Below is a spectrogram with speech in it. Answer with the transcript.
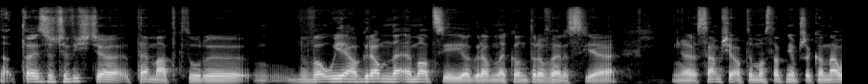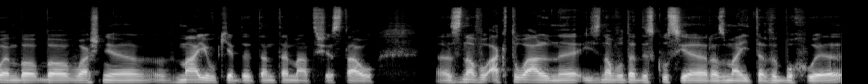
No, to jest rzeczywiście temat, który wywołuje ogromne emocje i ogromne kontrowersje. Sam się o tym ostatnio przekonałem, bo, bo właśnie w maju, kiedy ten temat się stał znowu aktualny i znowu te dyskusje rozmaite wybuchły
